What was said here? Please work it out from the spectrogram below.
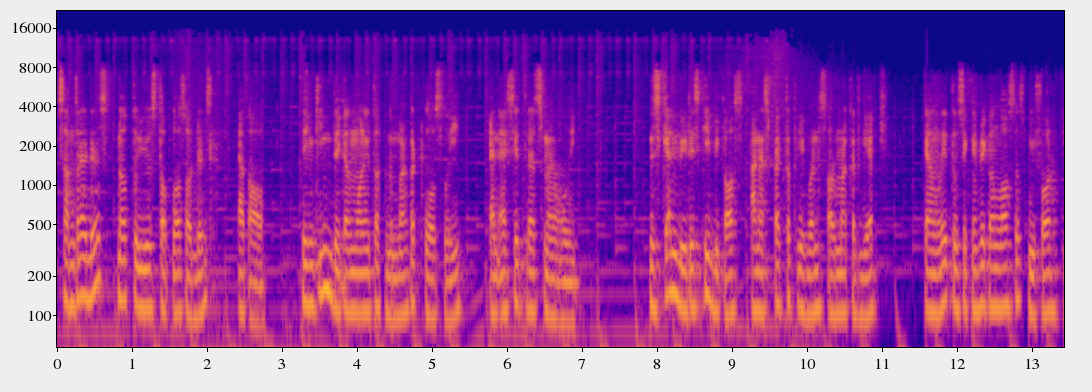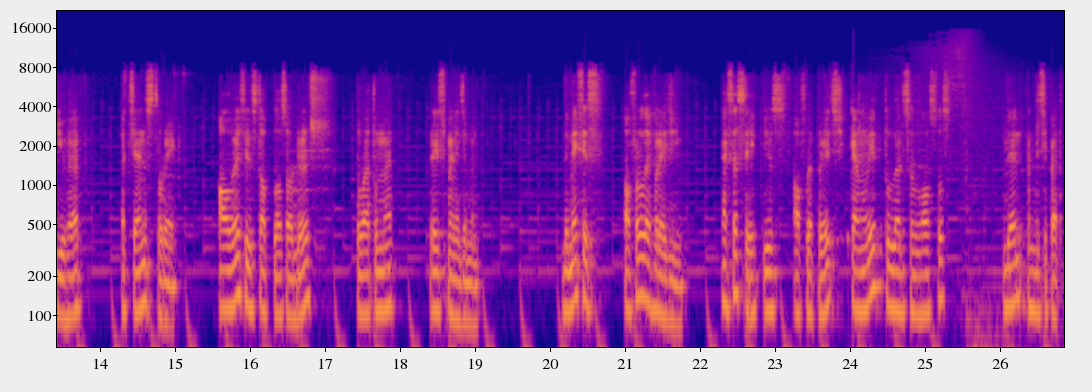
Some traders not to use stop loss orders at all, thinking they can monitor the market closely and exit trades manually. This can be risky because unexpected events or market gaps can lead to significant losses before you have a chance to react. Always use stop loss orders to automate risk management. The next is over leveraging. Excessive use of leverage can lead to larger losses than anticipated.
